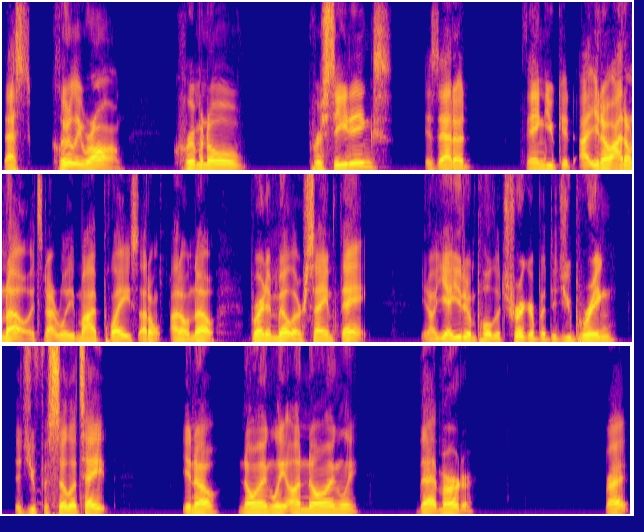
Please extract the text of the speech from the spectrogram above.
That's clearly wrong. Criminal proceedings is that a thing you could, you know, I don't know. It's not really my place. I don't, I don't know. Brandon Miller, same thing. You know, yeah, you didn't pull the trigger, but did you bring, did you facilitate, you know, knowingly, unknowingly, that murder? Right?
